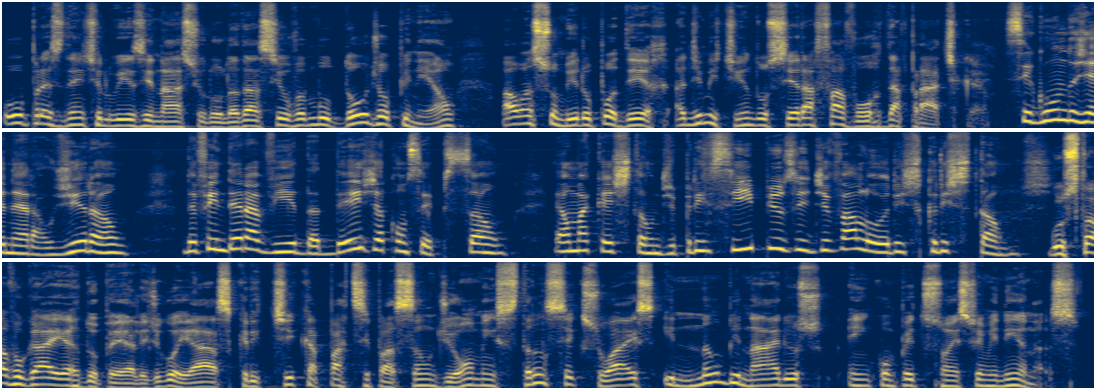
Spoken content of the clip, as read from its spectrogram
o presidente Luiz Inácio Lula da Silva mudou de opinião ao assumir o poder, admitindo ser a favor da prática. Segundo o general Girão, defender a vida desde a concepção é uma questão de princípios e de valores cristãos. Gustavo Gayer, do PL de Goiás, critica a participação de homens transexuais e não binários em competições femininas.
